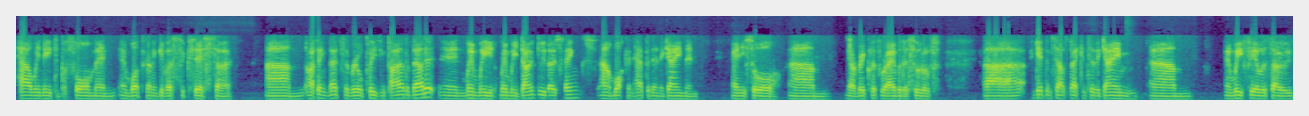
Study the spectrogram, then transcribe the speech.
how we need to perform and, and what's going to give us success. So um, I think that's the real pleasing part about it. And when we when we don't do those things, um, what can happen in a game? And and you saw um, you know Redcliffe were able to sort of uh, get themselves back into the game, um, and we feel as though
